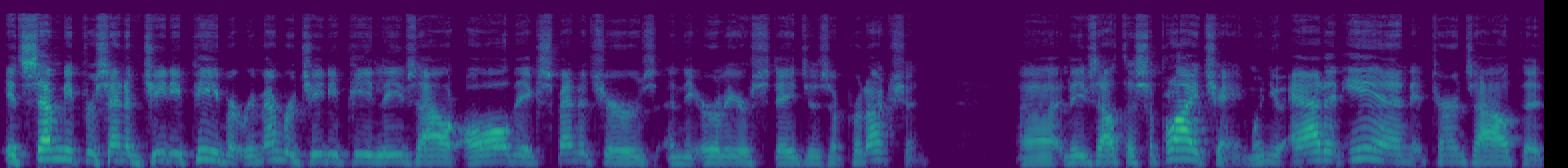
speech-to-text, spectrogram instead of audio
it's 70% of GDP, but remember, GDP leaves out all the expenditures in the earlier stages of production. Uh, leaves out the supply chain. When you add it in, it turns out that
